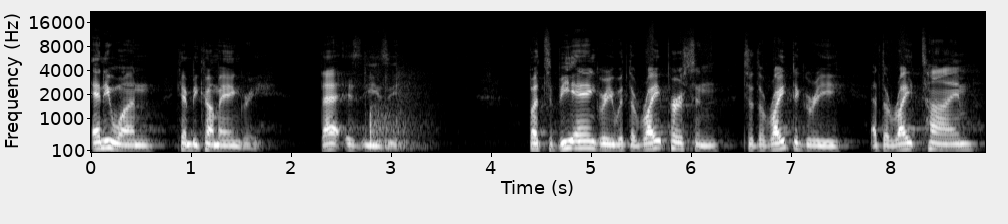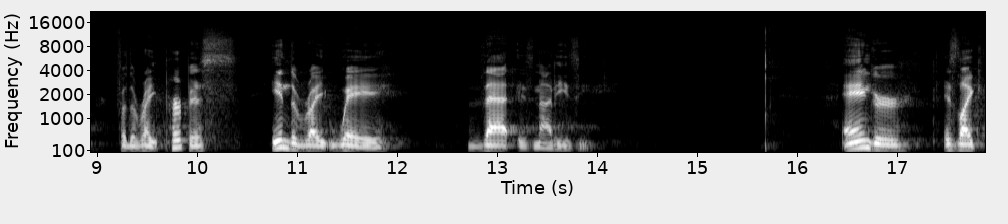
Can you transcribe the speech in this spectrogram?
Anyone can become angry. That is easy. But to be angry with the right person to the right degree, at the right time, for the right purpose, in the right way, that is not easy. Anger is like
